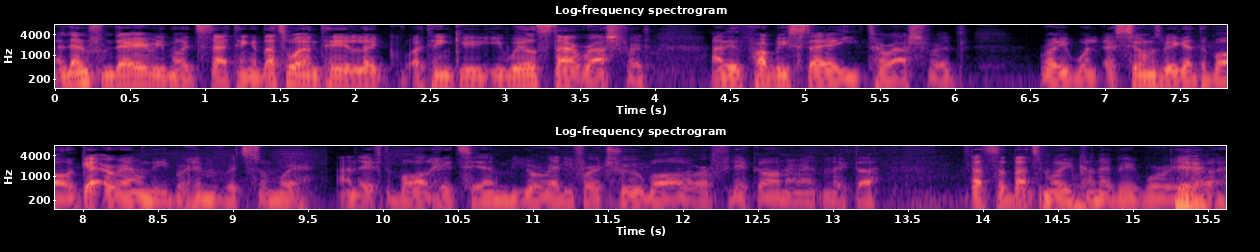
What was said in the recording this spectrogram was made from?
and then from there he might start thinking. That's why I'm telling. Like I think he, he will start Rashford, and he'll probably stay to Rashford. Right when as soon as we get the ball, get around Ibrahimovic somewhere, and if the ball hits him, you're ready for a true ball or a flick on or anything like that. That's a, that's my kind of big worry. Yeah.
